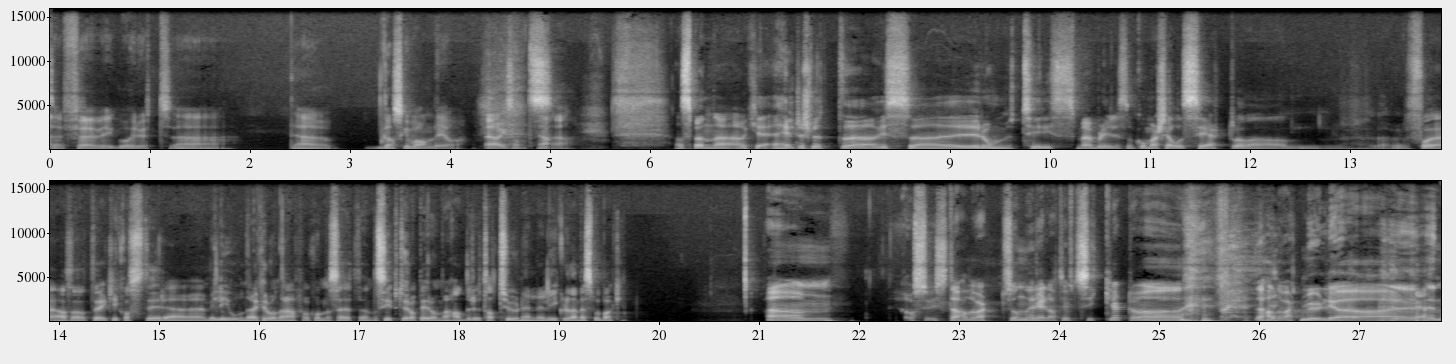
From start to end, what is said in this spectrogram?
uh, før vi går ut. Det er ganske vanlig. Og, ja, ikke sant. Ja. ja. Spennende. ok. Helt til slutt, eh, hvis eh, romturisme blir liksom kommersialisert, og for, altså at det ikke koster eh, millioner av kroner da, for å komme seg en skiptur opp i rommet, hadde du tatt turen, eller liker du den best på bakken? Um, også hvis det hadde vært sånn relativt sikkert, og det hadde vært mulig å En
